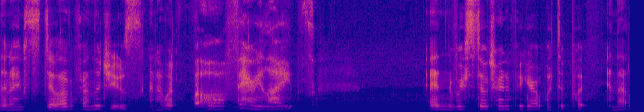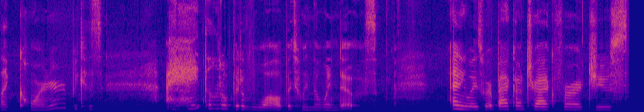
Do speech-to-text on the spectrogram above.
then I still haven't found the juice and I went, oh, fairy lights and we're still trying to figure out what to put in that like corner because I hate the little bit of wall between the windows. Anyways, we're back on track for our juice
